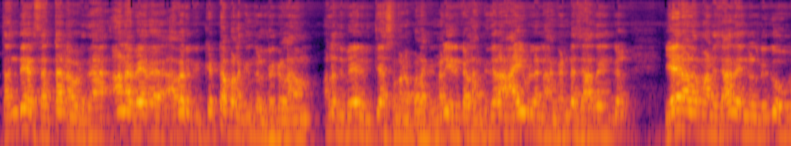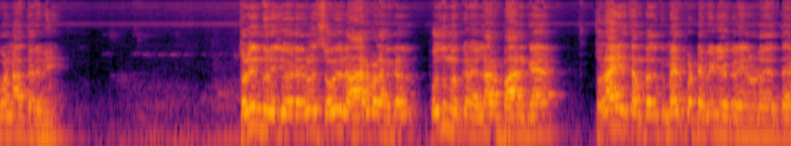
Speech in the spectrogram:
தந்தையார் சத்தானவர் தான். ஆனால் வேறு அவருக்கு கெட்ட பழக்கங்கள் இருக்கலாம் அல்லது வேறு வித்தியாசமான பழக்கங்கள் இருக்கலாம். இதெல்லாம் ஆய்வில் நான் கண்ட ஜாதகங்கள் ஏராளமான ஜாதகங்கள் இருக்குது ஒவ்வொன்றா தருவேன். தொழில்முறை ஜோதிடர்கள் சோதிட ஆர்வலர்கள் பொதுமக்கள் எல்லாரும் பாருங்கள் தொள்ளாயிரத்தி ஐம்பதுக்கு மேற்பட்ட வீடியோக்கள் என்னுடைய த-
